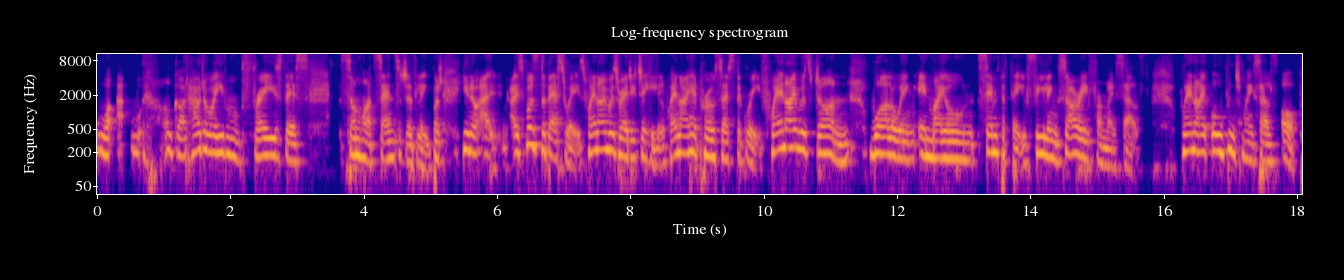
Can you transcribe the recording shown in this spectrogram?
what, oh God, how do I even phrase this somewhat sensitively? But, you know, I, I suppose the best ways when I was ready to heal, when I had processed the grief, when I was done wallowing in my own sympathy, feeling sorry for myself, when I opened myself up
